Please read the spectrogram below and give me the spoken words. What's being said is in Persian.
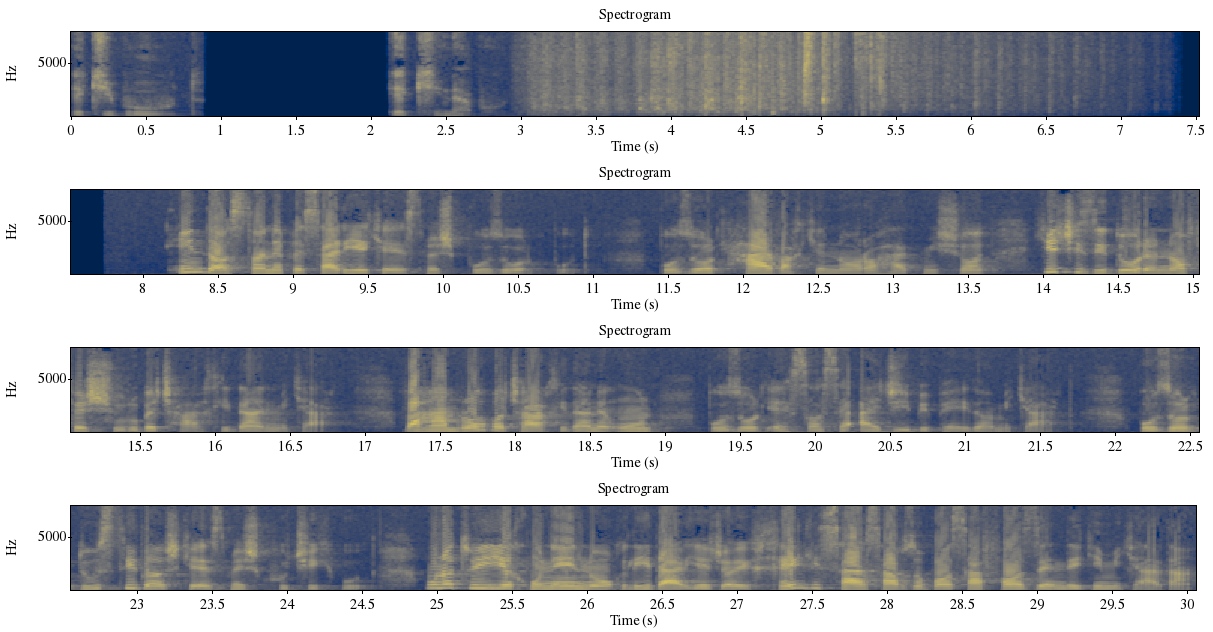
یکی بود یکی نبود. این داستان پسریه که اسمش بزرگ بود. بزرگ هر وقت که ناراحت می‌شد یه چیزی دور نافش شروع به چرخیدن می‌کرد و همراه با چرخیدن اون بزرگ احساس عجیبی پیدا می‌کرد. بزرگ دوستی داشت که اسمش کوچیک بود. اونا توی یه خونه نقلی در یه جای خیلی سرسبز و باصفا زندگی می‌کردن.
